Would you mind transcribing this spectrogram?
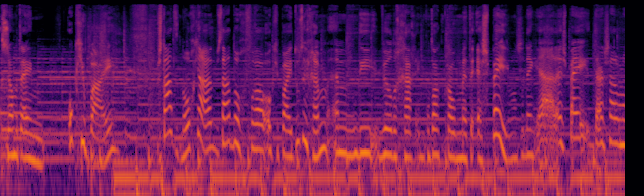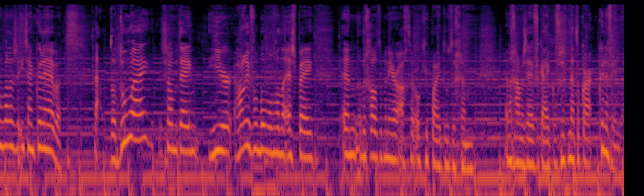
Zometeen Occupy. Bestaat het nog? Ja, het bestaat nog vooral Occupy Doetinchem. En die wilde graag in contact komen met de SP. Want ze denken, ja, de SP, daar zouden we nog wel eens iets aan kunnen hebben. Nou, dat doen wij. Zometeen hier Harry van Bommel van de SP. En de grote meneer achter Occupy Doetinchem. En dan gaan we eens even kijken of ze het met elkaar kunnen vinden.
